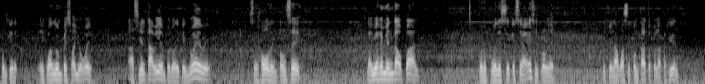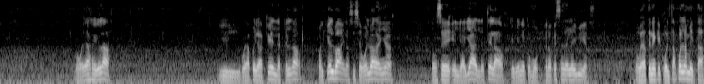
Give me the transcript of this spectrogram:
Porque es cuando empezó a llover. Así él está bien, pero de que llueve, se jode. Entonces, yo he remendado par. Pero puede ser que sea ese el problema. Porque el agua hace contacto con la corriente. Lo voy a arreglar. Y voy a pegar aquel de aquel lado. Cualquier vaina, si se vuelve a dañar. Entonces el de allá, el de este lado, que viene como, creo que ese del ABS, lo voy a tener que cortar por la mitad,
